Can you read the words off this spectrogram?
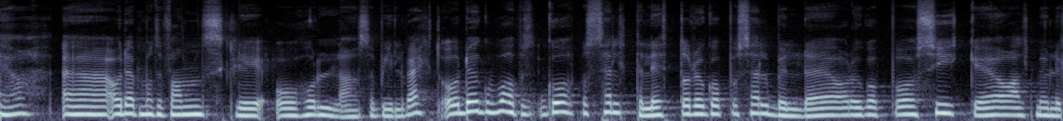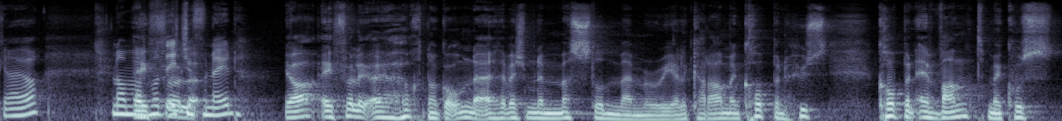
Ja, eh, og det er på en måte vanskelig å holde en stabil vekt. Og det går, bare på, går på selvtillit, og det går på selvbilde, og det går på syke og alt mulig greier. Når man Jeg en måte ikke er fornøyd. Ja, jeg føler jeg har hørt noe om det. Jeg vet ikke om det er muscle memory, eller hva det er, men kroppen, hus, kroppen er vant med hvordan,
